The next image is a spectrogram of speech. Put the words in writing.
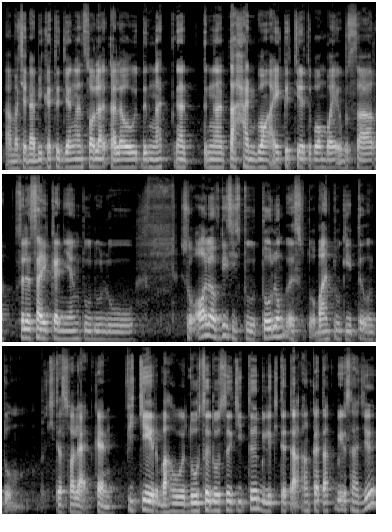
Ha, macam Nabi kata jangan solat kalau tengah, tengah, tengah tahan buang air kecil atau buang air besar. Selesaikan yang tu dulu. So all of this is to tolong us untuk bantu kita untuk kita solat kan? Fikir bahawa dosa-dosa kita bila kita tak angkat takbir saja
